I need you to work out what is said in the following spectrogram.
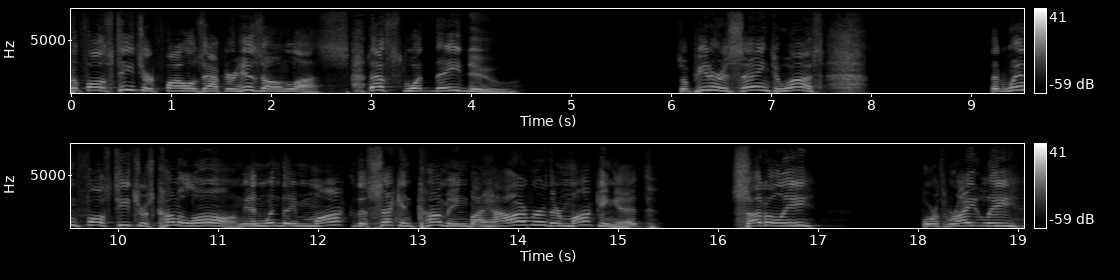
The false teacher follows after his own lusts. That's what they do. So Peter is saying to us that when false teachers come along and when they mock the second coming by however they're mocking it, subtly, forthrightly,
